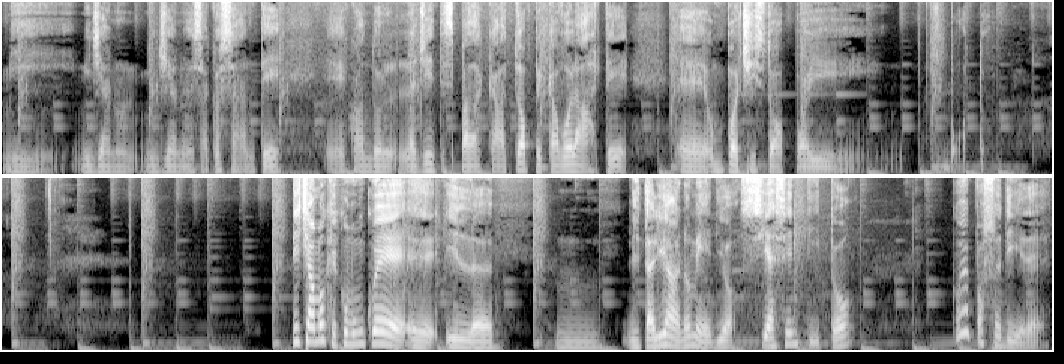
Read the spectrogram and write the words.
mi, mi, girano, mi girano le sacrosante eh, quando la gente spara troppe cavolate, eh, un po' ci sto, poi sbotto. Diciamo che comunque eh, il, mh, mm, l'italiano medio si è sentito, come posso dire,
